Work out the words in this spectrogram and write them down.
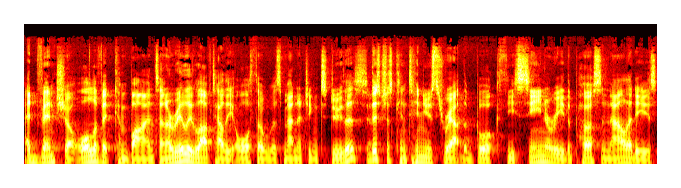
adventure, all of it combines. And I really loved how the author was managing to do this. This just continues throughout the book. The scenery, the personalities,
